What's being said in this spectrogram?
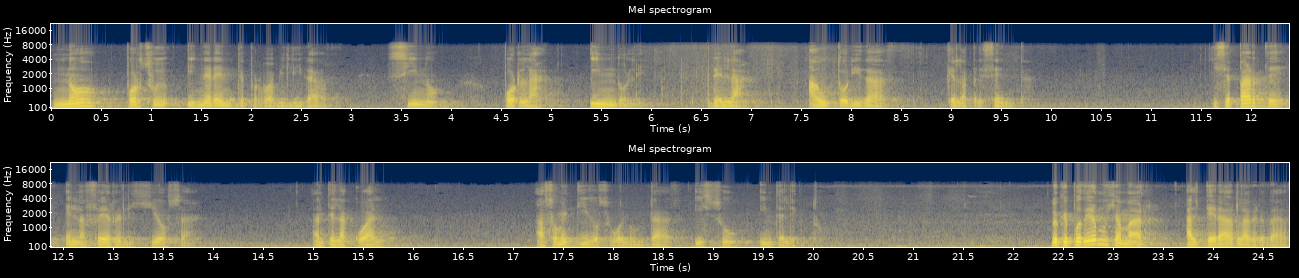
no por su inherente probabilidad, sino por la índole de la autoridad que la presenta. Y se parte en la fe religiosa ante la cual ha sometido su voluntad y su intelecto. Lo que podríamos llamar alterar la verdad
